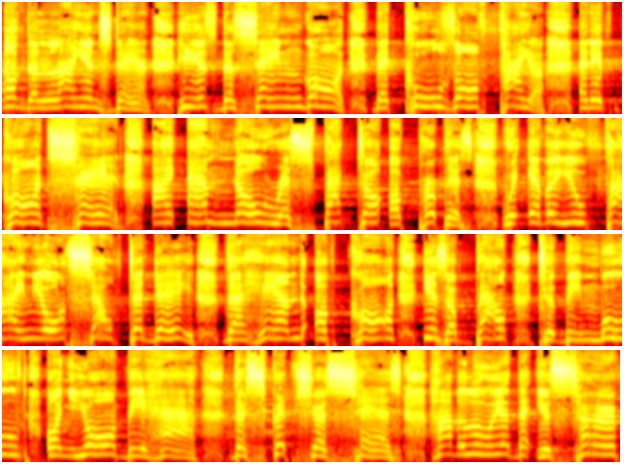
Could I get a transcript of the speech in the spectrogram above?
of the lion's den. He is the same God that cools off fire. And if God said, I am no respecter of purpose, wherever you find yourself today, the hand of God is about to be moved on your behalf. The scripture says, hallelujah, that you serve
